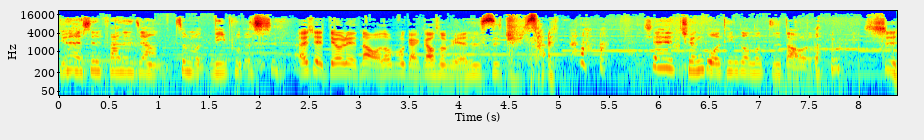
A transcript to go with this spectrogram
原来是发生这样这么离谱的事，而且丢脸到我都不敢告诉别人是四局三。现在全国听众都知道了。是，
